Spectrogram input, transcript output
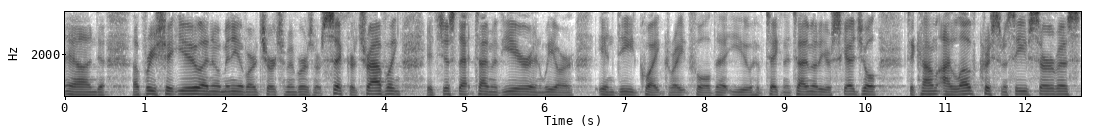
and appreciate you. I know many of our church members are sick or traveling. It's just that time of year, and we are indeed quite grateful that you have taken the time out of your schedule to come. I love Christmas Eve service.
